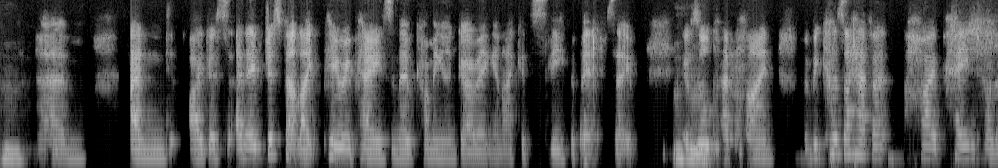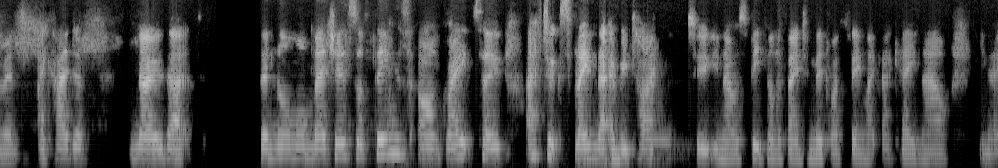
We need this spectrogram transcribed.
Hmm um, and i just and it just felt like period pains and they were coming and going and i could sleep a bit. So it was all kind of fine. But because i have a high pain tolerance i kind of know that the normal measures of things aren't great so i have to explain that every time to you know I was speaking on the phone to midwives being like okay now you know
